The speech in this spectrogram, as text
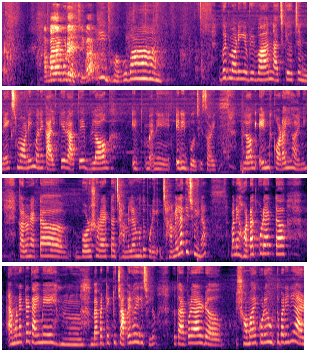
থাক। আমি বাজার করে এসেছি বা এই ভগবান। গুড মর্নিং এভরিওয়ান আজকে হচ্ছে নেক্সট মর্নিং মানে কালকে রাতে ব্লগ মানে এডিট বলছি সরি ব্লগ এন্ড করাই হয়নি। কারণ একটা বড় সড়ো একটা ঝামেলার মধ্যে পড়ে ঝামেলা কিছুই না। মানে হঠাৎ করে একটা, এমন একটা টাইমে ব্যাপারটা একটু চাপের হয়ে গেছিল। তো তারপরে আর সময় করে উঠতে পারিনি। আর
